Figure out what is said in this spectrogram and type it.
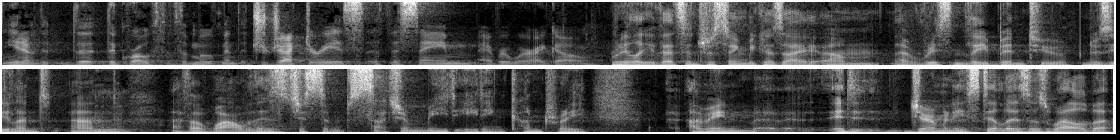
you know the, the, the, growth of the movement. The trajectory is the same everywhere I go. Really, that's interesting because I um, I've recently been to New Zealand, and mm-hmm. I thought, wow, this is just a, such a meat eating country. I mean, it, Germany still is as well, but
